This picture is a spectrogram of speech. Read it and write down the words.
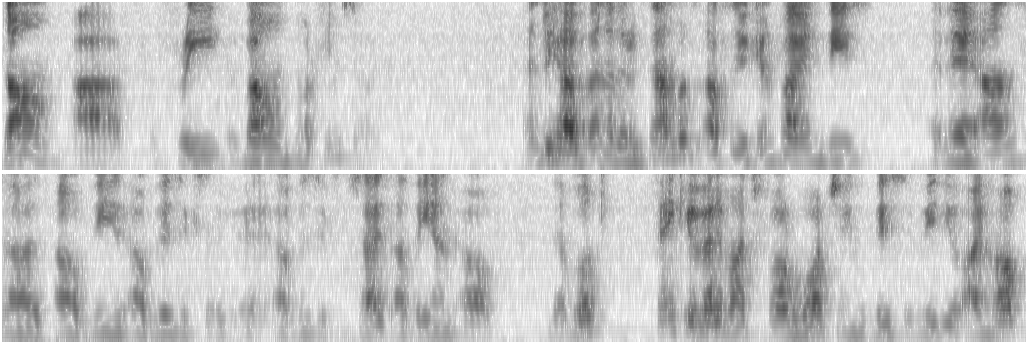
dom, uh, free bound morpheme. So, and we have another examples. Also, you can find these the answers of the of this uh, of this exercise at the end of the book. Thank you very much for watching this video. I hope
